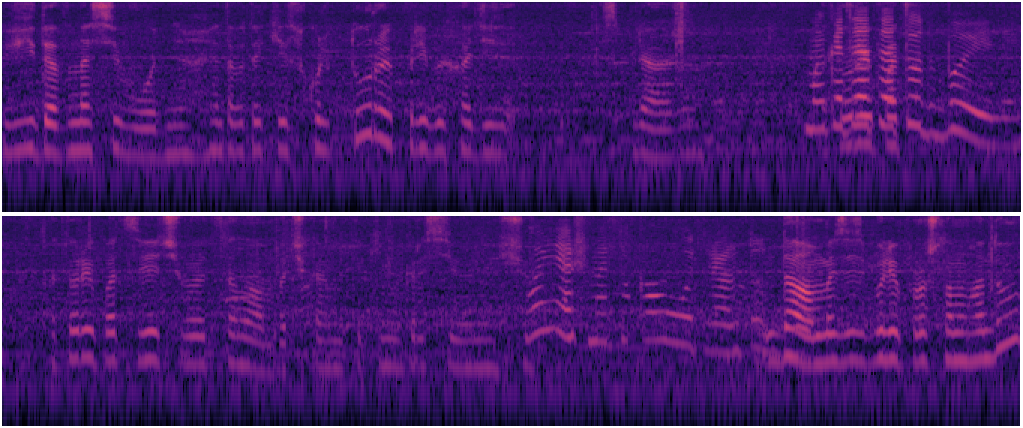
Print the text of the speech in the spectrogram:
видов на сегодня. Это вот такие скульптуры при выходе с пляжа Мы когда-то под- тут были. которые подсвечиваются лампочками такими красивыми еще. Помнишь, мы только утром тут Да, были? мы здесь были в прошлом году,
